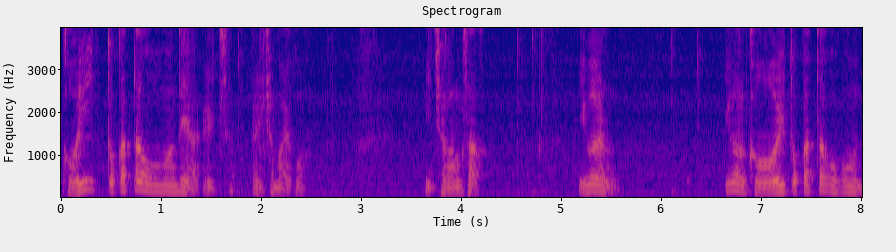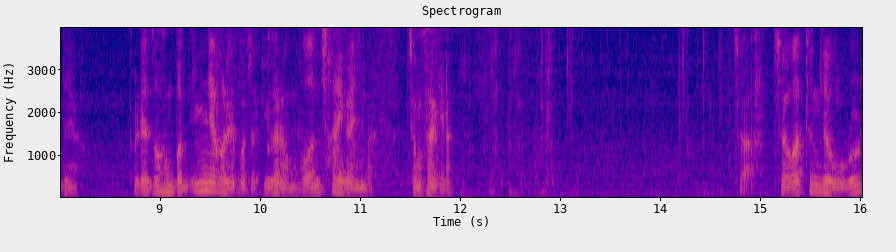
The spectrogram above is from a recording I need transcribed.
거의 똑같다고 보면 돼요. 1차, 1차 말고 2차 황삭 이건 이건 거의 똑같다고 보면 돼요. 그래도 한번 입력을 해보죠. 이거랑 뭔 차이가 있나 정삭이랑 자, 저 같은 경우를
